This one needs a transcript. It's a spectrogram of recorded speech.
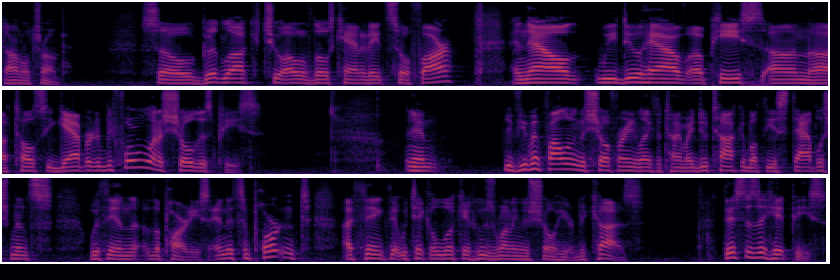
Donald Trump. So good luck to all of those candidates so far. And now we do have a piece on uh, Tulsi Gabbard. And before we want to show this piece, and if you've been following the show for any length of time, I do talk about the establishments within the parties. And it's important, I think, that we take a look at who's running the show here because this is a hit piece.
